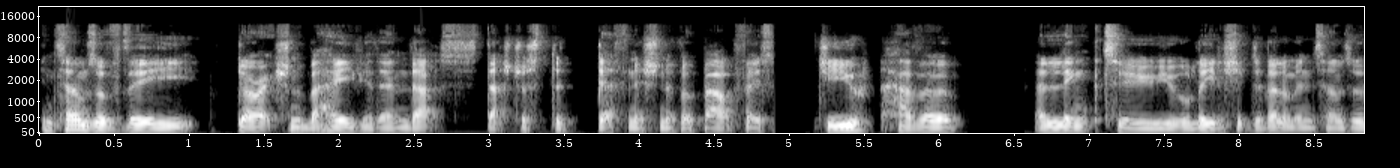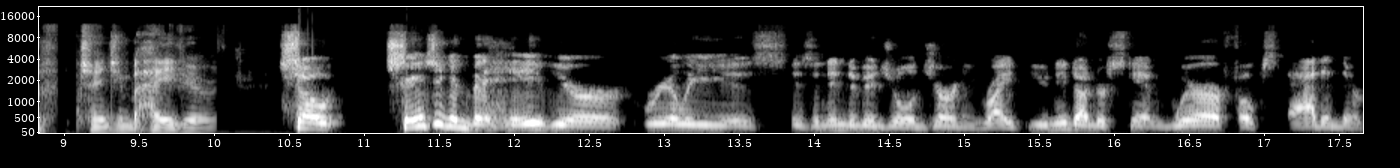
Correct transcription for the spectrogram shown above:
In terms of the direction of behavior, then that's that's just the definition of about face. Do you have a a link to your leadership development in terms of changing behavior? So changing in behavior really is is an individual journey, right? You need to understand where are folks at in their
